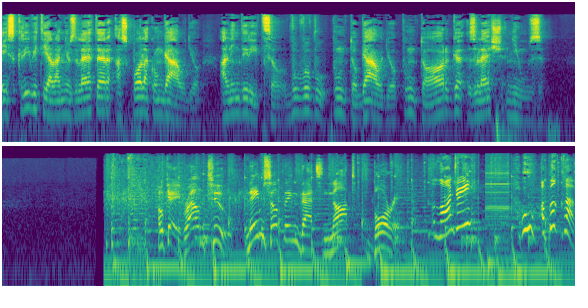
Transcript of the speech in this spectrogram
iscriviti alla newsletter A Scuola con Gaudio all'indirizzo www.gaudio.org/news. Okay, round two. Name something that's not boring. A laundry? Ooh, a book club.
